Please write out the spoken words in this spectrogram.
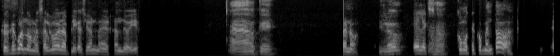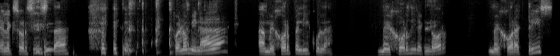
creo que cuando me salgo de la aplicación me dejan de oír. Ah, ok. Bueno. ¿Y luego? El como te comentaba, El Exorcista fue nominada a Mejor Película, Mejor Director, Mejor Actriz,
